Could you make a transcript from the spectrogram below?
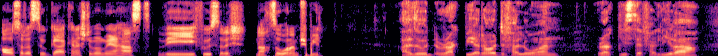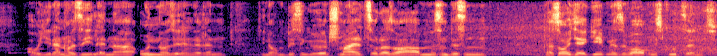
Außer dass du gar keine Stimme mehr hast, wie fühlst du dich nach so einem Spiel? Also Rugby hat heute verloren. Rugby ist der Verlierer auch jeder Neuseeländer und Neuseeländerin, die noch ein bisschen Gehirnschmalz oder so haben, müssen wissen, dass solche Ergebnisse überhaupt nicht gut sind.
